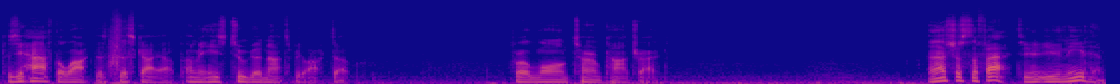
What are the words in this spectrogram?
Because you have to lock this this guy up. I mean, he's too good not to be locked up for a long-term contract. And that's just the fact. You you need him.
